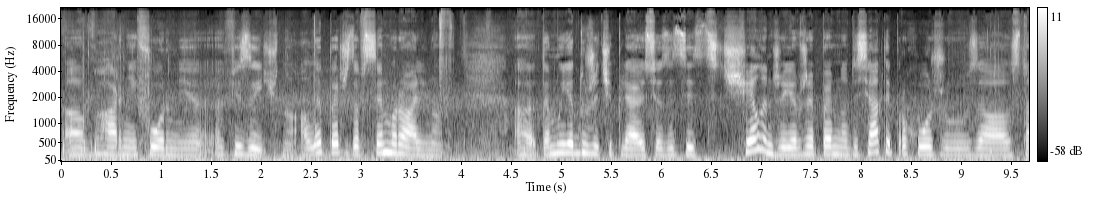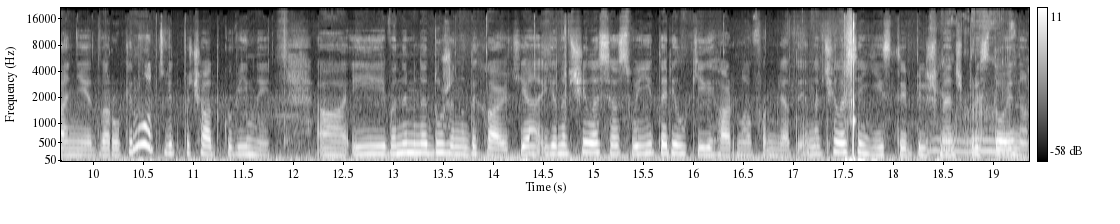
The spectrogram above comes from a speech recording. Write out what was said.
в гарній формі е, фізично, але перш за все морально. Тому я дуже чіпляюся за ці челенджі. Я вже певно десятий проходжу за останні два роки. Ну от від початку війни. І вони мене дуже надихають. Я, я навчилася свої тарілки гарно оформляти. Я навчилася їсти більш-менш пристойно,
